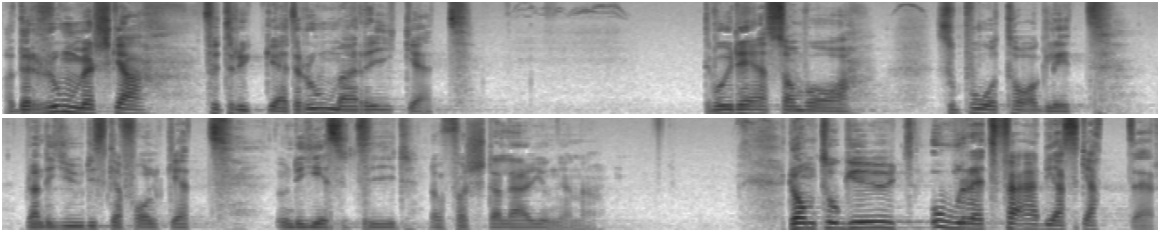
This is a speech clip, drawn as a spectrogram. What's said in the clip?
Det romerska förtrycket, romarriket. Det var ju det som var så påtagligt bland det judiska folket under Jesu tid, de första lärjungarna. De tog ut orättfärdiga skatter.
